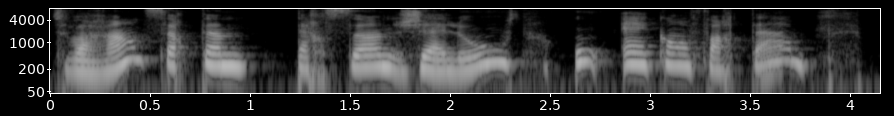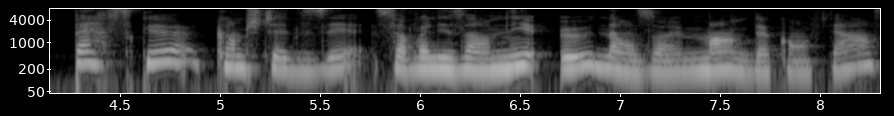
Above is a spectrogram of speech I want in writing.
Tu vas rendre certaines personnes jalouses ou inconfortables parce que, comme je te disais, ça va les emmener, eux, dans un manque de confiance.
